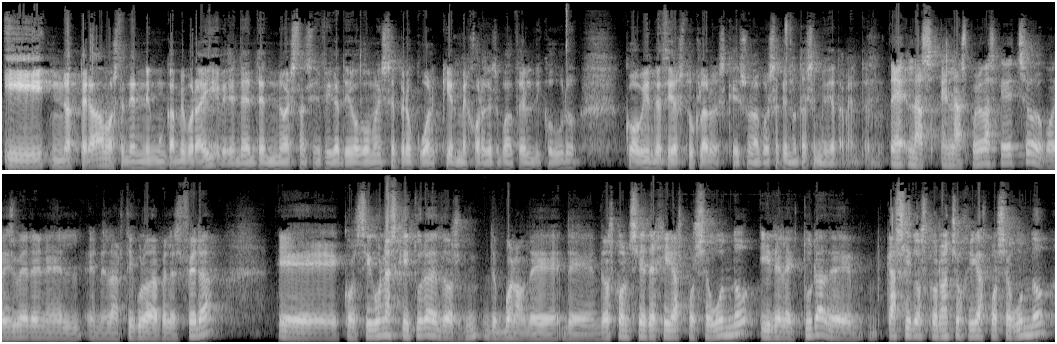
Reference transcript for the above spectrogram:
Y no esperábamos tener ningún cambio por ahí. Evidentemente, no es tan significativo como ese, pero cualquier mejora que se pueda hacer el disco duro, como bien decías tú, claro, es que es una cosa que notas inmediatamente. En, las, en las pruebas que he hecho, lo podéis ver en el, en el artículo de Apple Esfera, eh, consigo una escritura de, dos, bueno, de, de 2,7 gigas por segundo y de lectura de casi 2,8 gigas por segundo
